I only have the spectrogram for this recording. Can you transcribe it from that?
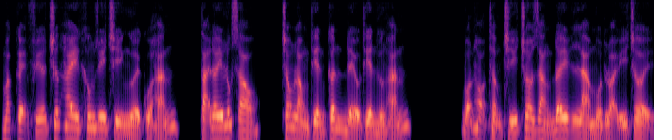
Mặc kệ phía trước hay không duy trì người của hắn, tại đây lúc sau, trong lòng thiên cân đều thiên hướng hắn. Bọn họ thậm chí cho rằng đây là một loại ý trời,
